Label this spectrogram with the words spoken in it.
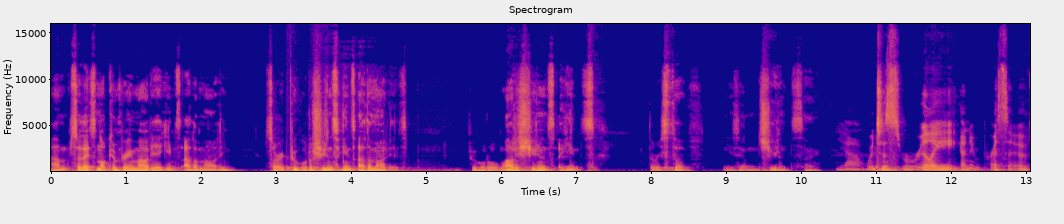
Um, so that's not comparing Māori against other Māori. Sorry, Pūhoro students against other Māori. It's Pūhoro Māori students against the rest of New Zealand students. So yeah, which is really an impressive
